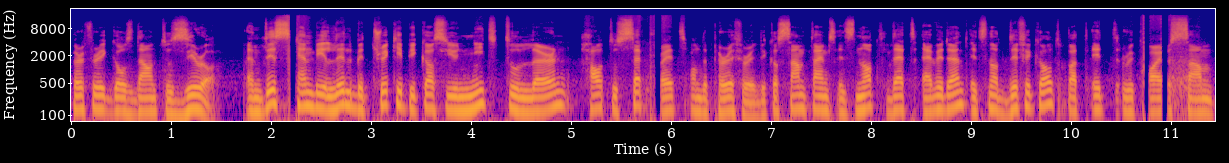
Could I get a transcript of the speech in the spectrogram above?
periphery goes down to zero. And this can be a little bit tricky because you need to learn how to separate on the periphery because sometimes it's not that evident, it's not difficult, but it requires some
